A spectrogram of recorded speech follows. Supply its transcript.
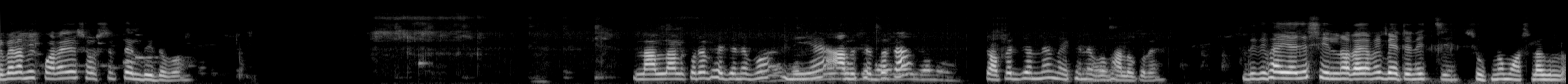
এবার আমি কড়াইয়ে সর্ষের তেল দিয়ে দেবো। লাল লাল করে ভেজে নেব, নিয়ে আলু সেদ্ধটা চপের জন্য মেখে নেব ভালো করে। দিদি ভাই এই যে শিল নোড়ায় আমি বেটে নিচ্ছি শুকনো মশলাগুলো।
